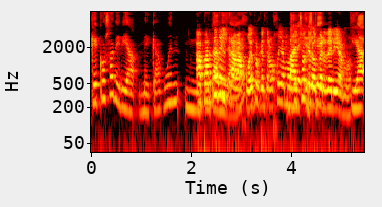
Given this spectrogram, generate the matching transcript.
qué cosa diría? Me cago en mi Aparte puta del vida, trabajo, ¿eh? ¿eh? Porque el trabajo ya hemos Vale, dicho que es lo perderíamos. Tía,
